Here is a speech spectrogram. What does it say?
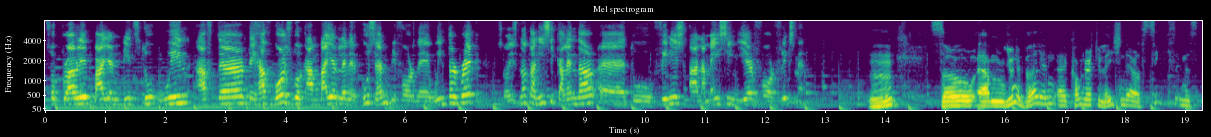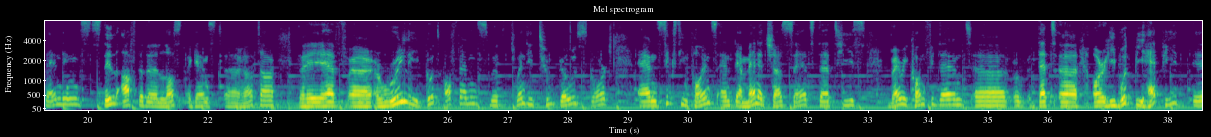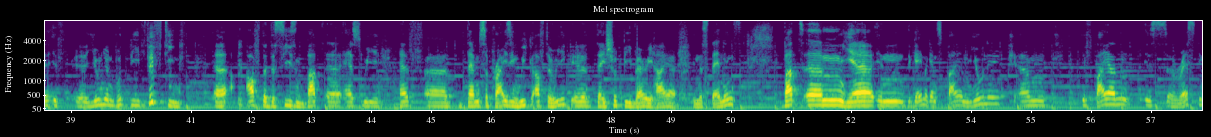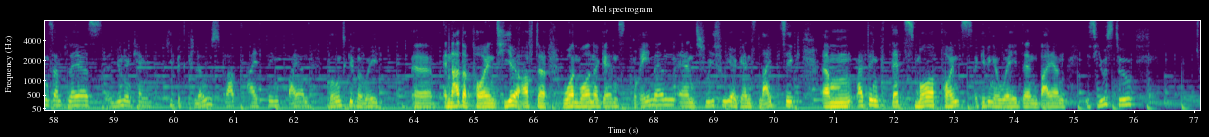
So probably Bayern needs to win after they have Wolfsburg and Bayer Leverkusen before the winter break. So it's not an easy calendar uh, to finish an amazing year for Flicksman. Mm-hmm. So um, Union Berlin, uh, congratulations! They are sixth in the standings, still after the loss against uh, Hertha. They have uh, a really good offense with 22 goals scored and 16 points. And their manager said that he's very confident uh, that, uh, or he would be happy uh, if uh, Union would be 15th uh, after the season. But uh, as we have uh, them surprising week after week, they should be very higher in the standings. But um, yeah, in the game against Bayern Munich, um, if Bayern is resting some players, Union can keep it close. But I think Bayern won't give away uh, another point here after 1-1 against Bremen and 3-3 against Leipzig. Um, I think that's more points giving away than Bayern is used to.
